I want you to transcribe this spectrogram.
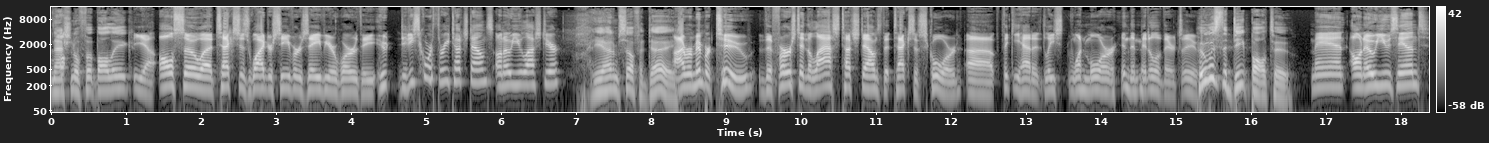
National Football League. Yeah. Also, uh, Texas wide receiver Xavier Worthy, who did he score three touchdowns on OU last year? He had himself a day. I remember two, the first and the last touchdowns that Texas scored. Uh, I think he had at least one more in the middle of there too. Who was the deep ball to? Man, on OU's end,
